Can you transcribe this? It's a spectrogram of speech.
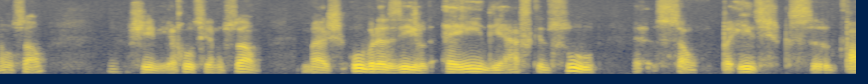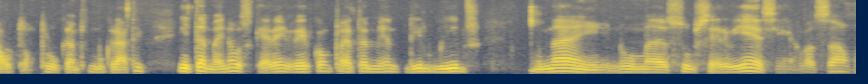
não são, a China e a Rússia não são, mas o Brasil, a Índia a África do Sul eh, são países que se pautam pelo campo democrático e também não se querem ver completamente diluídos nem numa subserviência em relação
